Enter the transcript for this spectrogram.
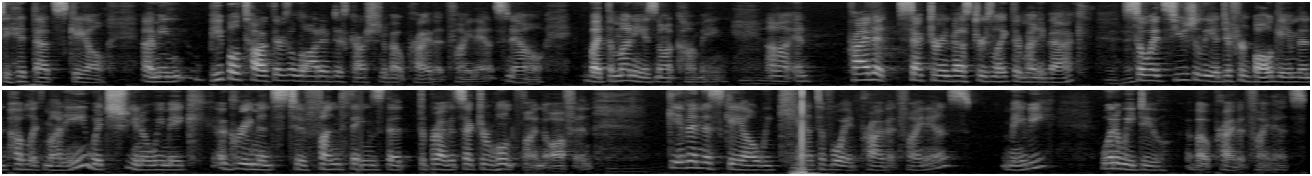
to hit that scale? I mean, people talk, there's a lot of discussion about private finance now, but the money is not coming. Mm-hmm. Uh, and private sector investors like their money back. Mm-hmm. So it's usually a different ballgame than public money, which you know we make agreements to fund things that the private sector won't fund often. Mm-hmm given the scale, we can't avoid private finance, maybe. What do we do about private finance?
